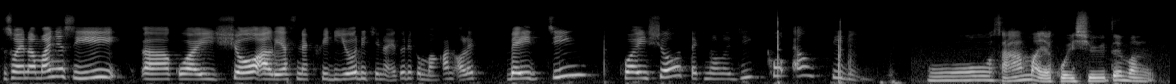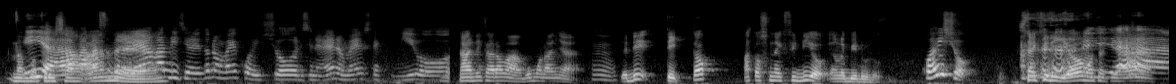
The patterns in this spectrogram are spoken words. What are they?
Sesuai namanya sih, uh, Kuai Show alias snack video di Cina itu dikembangkan oleh Beijing Kuai Show Technology Co Ltd. Oh sama ya Kuishu itu emang nama iya, karena perusahaannya sebenarnya ya. kan di Cina itu namanya Kuai Show, di sini aja namanya snack video. Nah nih Karama, aku mau nanya. Hmm. Jadi TikTok atau snack video yang lebih dulu? Kuai Show. Snack video maksudnya. Iya.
